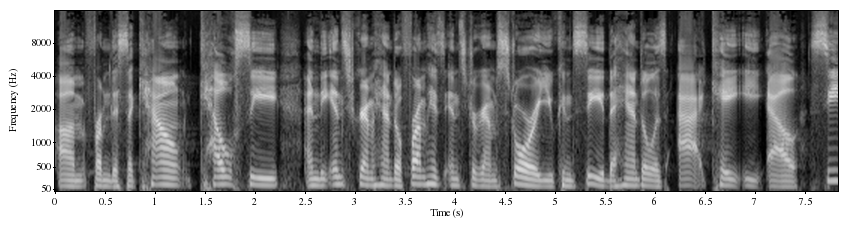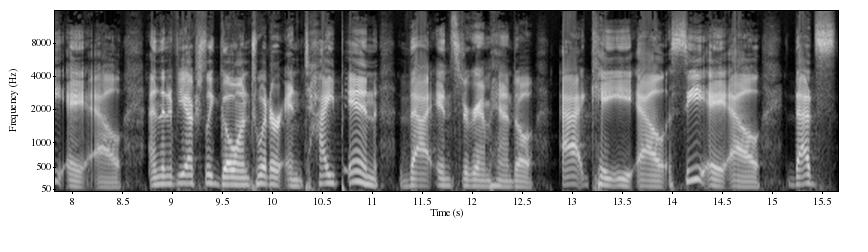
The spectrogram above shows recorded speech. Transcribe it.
um, from this account, Kelsey, and the Instagram handle from his Instagram story. You can see the handle is at K E L C A L. And then if you actually go on Twitter and type in that Instagram handle at K E L C A L, that's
